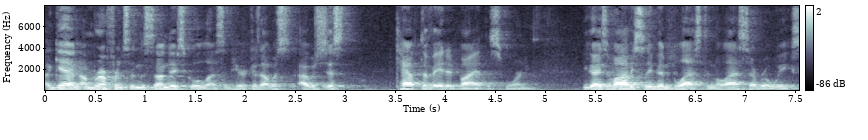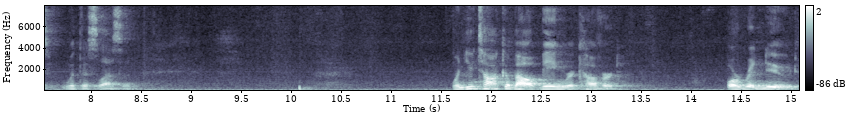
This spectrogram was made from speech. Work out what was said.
again, I'm referencing the Sunday school lesson here because I was, I was just captivated by it this morning. You guys have obviously been blessed in the last several weeks with this lesson. When you talk about being recovered, or renewed.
